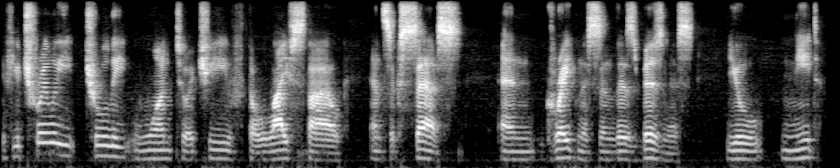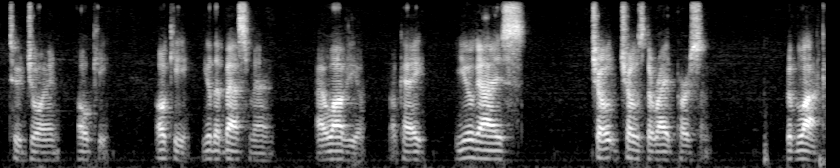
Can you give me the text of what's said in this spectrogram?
If you truly, truly want to achieve the lifestyle and success and greatness in this business, you need to join Ocke. Ocke, you're the best man. I love you. Okay? You guys cho chose the right person. Good luck.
